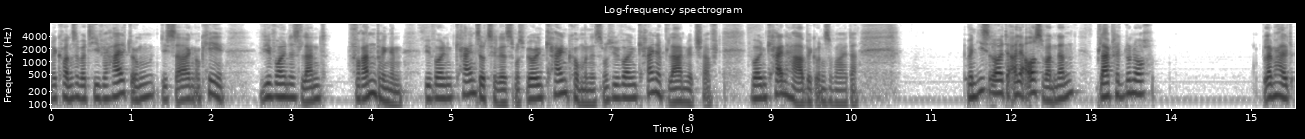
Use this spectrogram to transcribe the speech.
eine konservative Haltung, die sagen, okay, wir wollen das Land voranbringen. Wir wollen keinen Sozialismus, wir wollen keinen Kommunismus, wir wollen keine Planwirtschaft, wir wollen kein Habeck und so weiter. Wenn diese Leute alle auswandern, bleibt halt nur noch bleiben halt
